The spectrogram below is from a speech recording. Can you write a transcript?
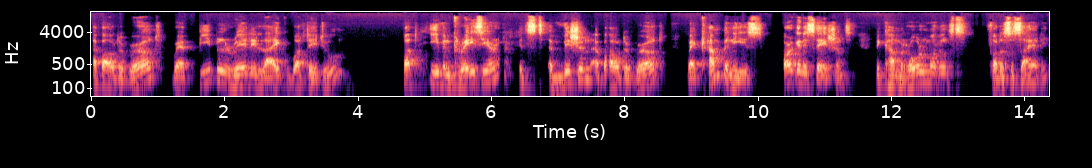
about a world where people really like what they do but even crazier, it's a vision about a world where companies, organizations become role models for the society.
